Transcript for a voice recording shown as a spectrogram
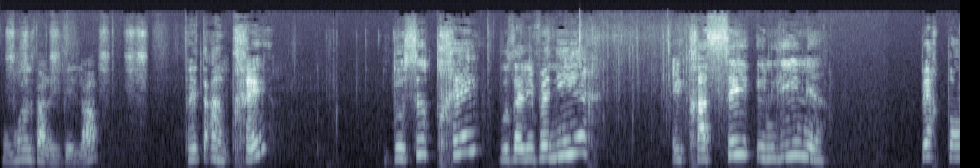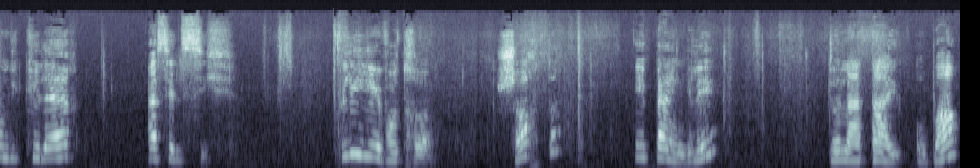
Au moins elle va arriver là. Faites un trait. De ce trait, vous allez venir et tracer une ligne perpendiculaire à celle-ci. Pliez votre short, épinglez de la taille au bas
